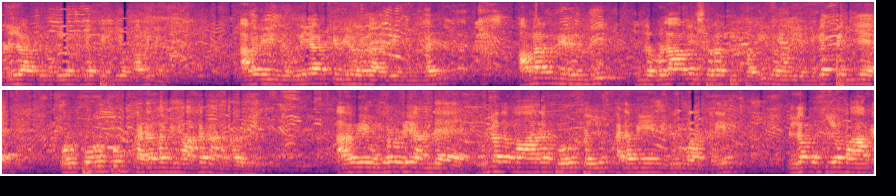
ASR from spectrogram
விளையாட்டினுடைய மிகப்பெரிய மகிமை. ஆகவே இந்த விளையாட்டு வீரர்களாகிய நீங்கள் அமர்ந்திருந்து இந்த விழாவை சிறப்பிப்பது இதனுடைய மிகப்பெரிய ஒரு பொறுப்பும் கடமையுமாக நான் கருதுகிறேன். ஆகவே உங்களுடைய அந்த உன்னதமான பொறுப்பையும் கடமையும் எதிர்பார்க்கிறேன். மிக முக்கியமாக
